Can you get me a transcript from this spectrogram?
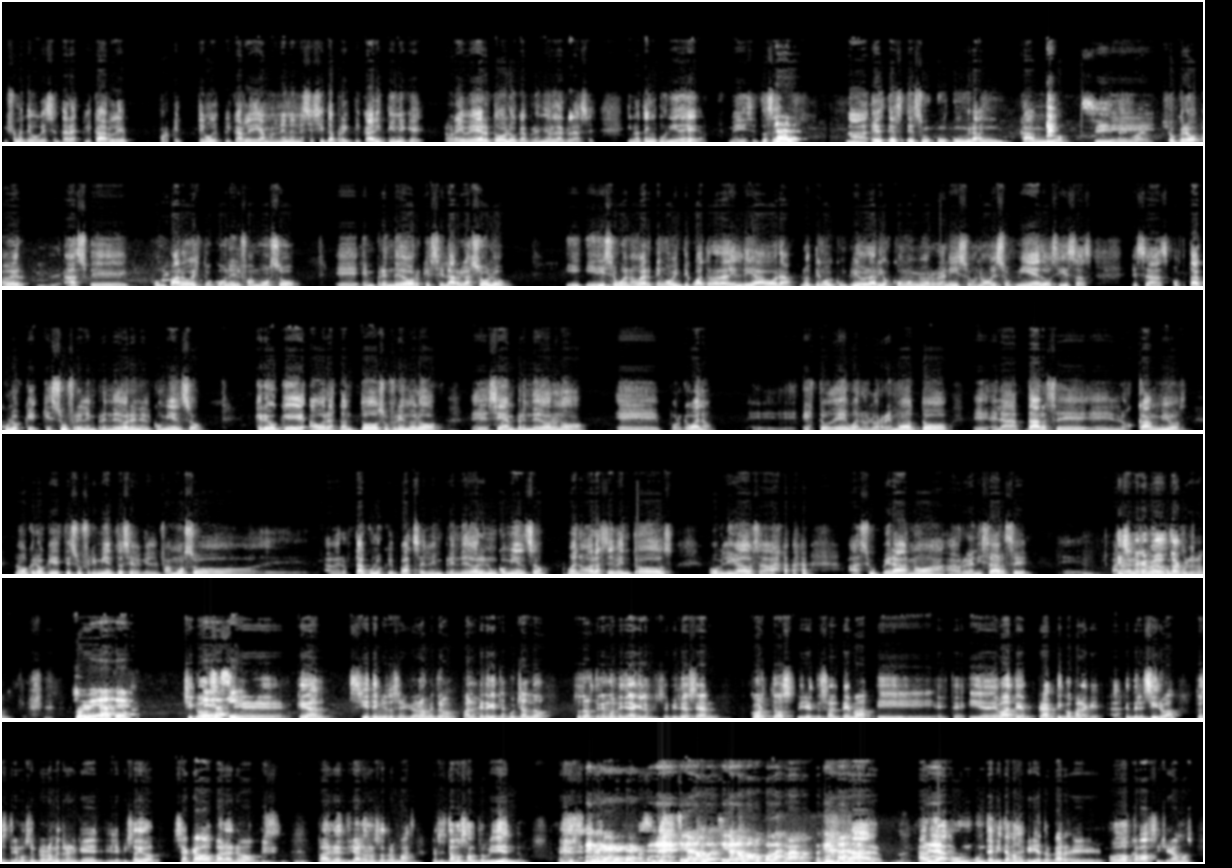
y yo me tengo que sentar a explicarle, porque tengo que explicarle, digamos, el nene necesita practicar y tiene que rever todo lo que aprendió en la clase. Y no tengo ni idea, me dice. Entonces, Nada, es, un, gran cambio. Sí, eh, Yo creo, a ver, eh, comparo esto con el famoso eh, emprendedor que se larga solo y, dice, bueno, a ver, tengo 24 horas del día ahora, no tengo que cumplir horarios, ¿cómo me organizo? ¿no? Esos miedos y esas, esos obstáculos que, sufre el emprendedor en el comienzo, creo que ahora están todos sufriéndolo, sea emprendedor o no, porque bueno, eh, esto de, bueno, lo remoto, eh, el adaptarse, eh, los cambios, ¿no? Creo que este sufrimiento es el, famoso, a ver, obstáculos que pasa el emprendedor en un comienzo. Bueno, ahora se ven todos obligados a, superar, ¿no? A, organizarse. es una carrera de obstáculos, ¿no? Olvídate. Chicos, quedan siete minutos en el cronómetro. Para la gente que está escuchando, nosotros tenemos la idea de que los episodios sean cortos, directos al tema y, este, y de debate práctico para que a la gente le sirva. Entonces tenemos un cronómetro en el que el episodio se acaba para no, para no estirarnos nosotros más. Nos estamos automidiendo. si, no nos, vamos por las ramas. claro. Había un, temita más que quería tocar, eh, o dos capaz si llegamos,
